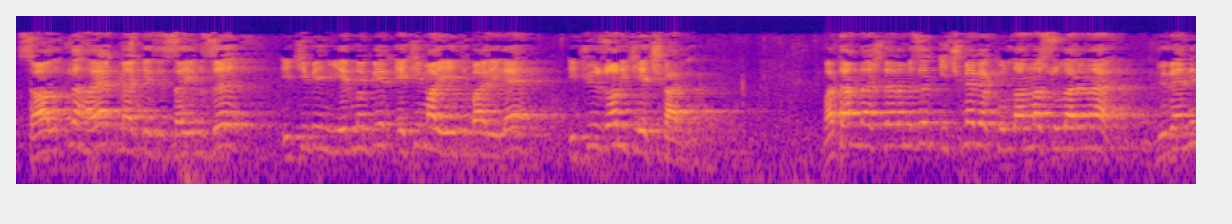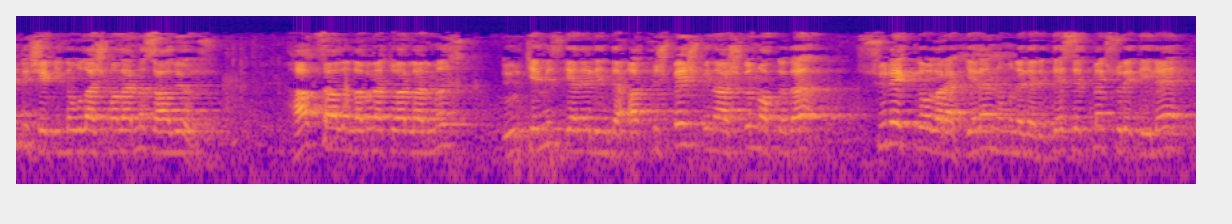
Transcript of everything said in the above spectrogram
Sağlıklı Hayat Merkezi sayımızı 2021 Ekim ayı itibariyle 212'ye çıkardık. Vatandaşlarımızın içme ve kullanma sularına güvenli bir şekilde ulaşmalarını sağlıyoruz. Halk sağlığı laboratuvarlarımız ülkemiz genelinde 65 bin aşkın noktada sürekli olarak gelen numuneleri test etmek suretiyle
